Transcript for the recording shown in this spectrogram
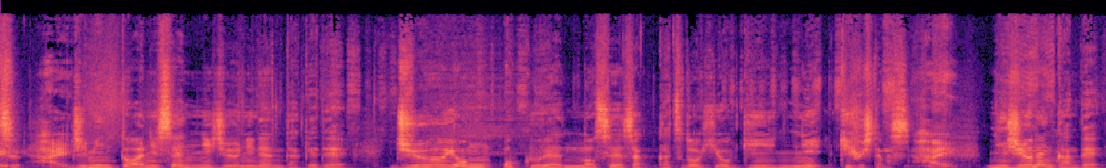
す。はいはい自民党は2022年だけで14億円の政策活動費を議員に寄付してます。はい、20年間で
